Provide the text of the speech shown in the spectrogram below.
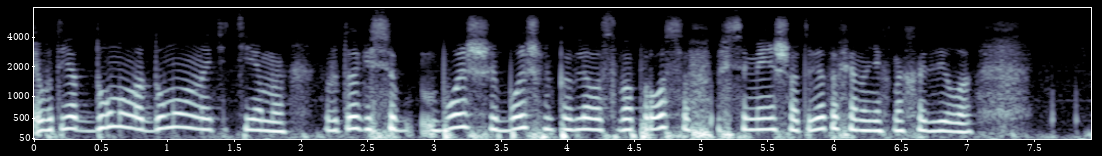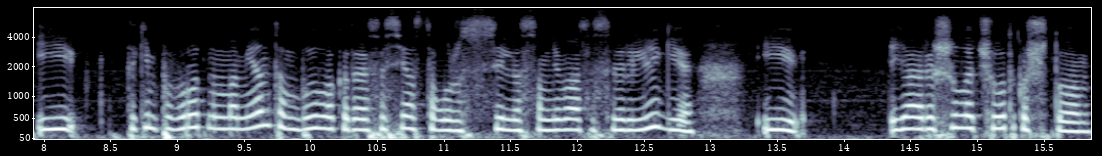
И вот я думала, думала на эти темы. В итоге все больше и больше мне появлялось вопросов, все меньше ответов я на них находила. И таким поворотным моментом было, когда я совсем стала уже сильно сомневаться в своей религии, и я решила четко, что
